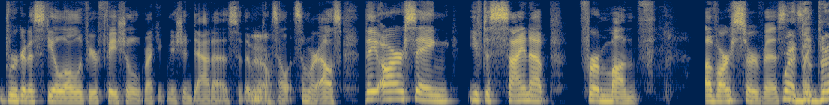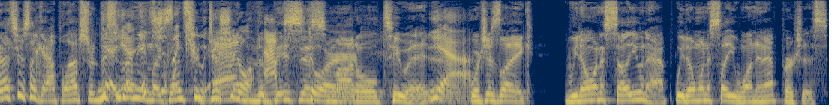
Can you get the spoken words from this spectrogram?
we're going to steal all of your facial recognition data so that we Yeah. can sell it somewhere else. They are saying you have to sign up for a month of our service. Right, like- but that's just like Apple App Store. This Yeah, is what I mean. Like just like once you traditional add the App business Store. model to it, Yeah. which is like we don't want to sell you an app. We don't want to sell you one in-app purchase.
